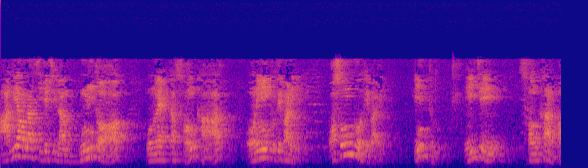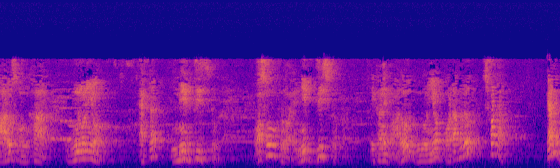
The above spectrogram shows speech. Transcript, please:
আগে আমরা শিখেছিলাম গুণিতক কোনো একটা সংখ্যার অনেক হতে পারে, অসংখ্য হতে পারে। কিন্তু এই যে সংখ্যার বারো সংখ্যার গুণনীয় একটা নির্দিষ্ট, অসংখ্য নয়, নির্দিষ্ট, এখানে বারো গুণনীয় কটা হলো? ছটা। কেমন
